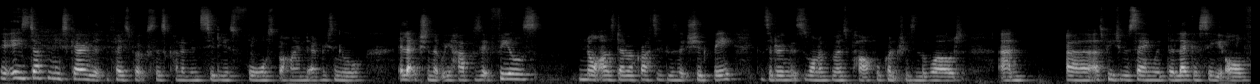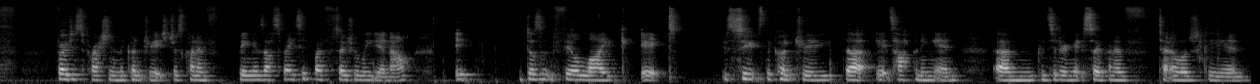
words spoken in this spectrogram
It is definitely scary that Facebook's this kind of insidious force behind every single election that we have because it feels not as democratic as it should be, considering this is one of the most powerful countries in the world. And uh, as Peter was saying, with the legacy of voter suppression in the country, it's just kind of being exacerbated by social media now it doesn't feel like it suits the country that it's happening in, um, considering it's so kind of technologically and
